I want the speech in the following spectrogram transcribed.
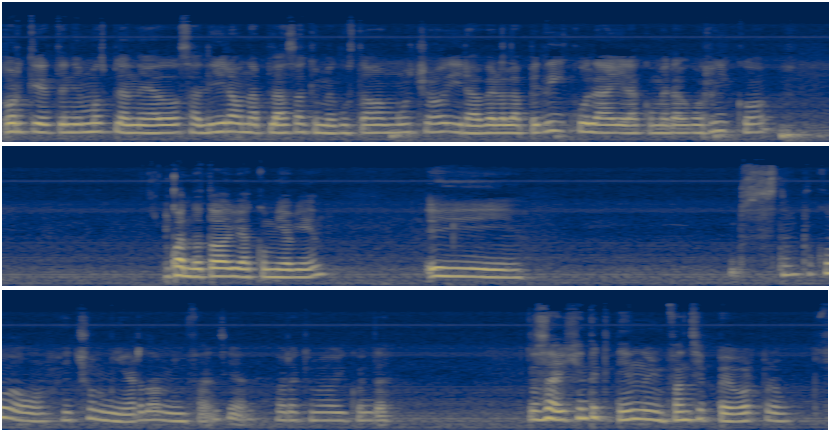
porque teníamos planeado salir a una plaza que me gustaba mucho, ir a ver la película, ir a comer algo rico, cuando todavía comía bien. Y está un poco hecho mierda mi infancia, ahora que me doy cuenta. O sea, hay gente que tiene una infancia peor, pero pues,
